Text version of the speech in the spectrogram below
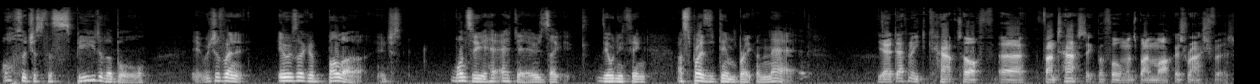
also just the speed of the ball. It was just when it, it was like a bullet. It just once he hit it, it was like the only thing. I was surprised it didn't break the net. Yeah, definitely capped off a fantastic performance by Marcus Rashford.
